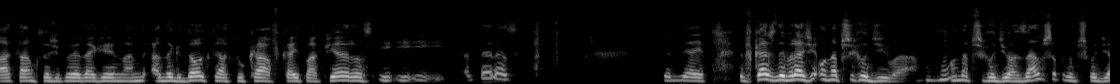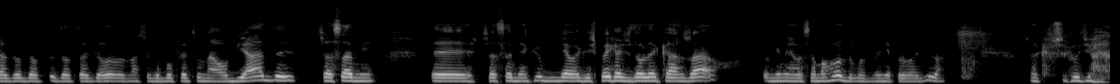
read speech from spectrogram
a tam ktoś opowiada jakieś an- anegdoty, a tu kawka i papieros i, i, i a teraz w każdym razie ona przychodziła. Mhm. Ona przychodziła zawsze, potem przychodziła do, do, do tego naszego bufetu na obiady. Czasami, y, czasami jak miała gdzieś pojechać do lekarza, to nie miała samochodu, bo mnie nie prowadziła. Tak przychodziła.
